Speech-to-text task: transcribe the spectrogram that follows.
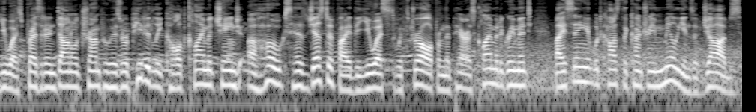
U.S. President Donald Trump, who has repeatedly called climate change a hoax, has justified the U.S.'s withdrawal from the Paris Climate Agreement by saying it would cost the country millions of jobs.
